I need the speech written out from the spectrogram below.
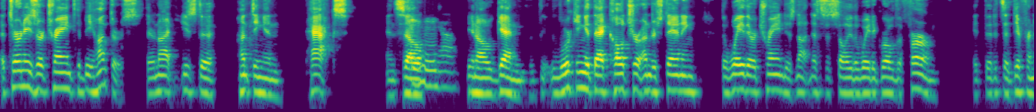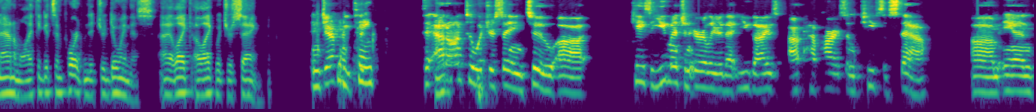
attorneys are trained to be hunters. They're not used to hunting in packs. And so, mm-hmm, yeah. you know, again, working at that culture, understanding the way they're trained is not necessarily the way to grow the firm. It, that it's a different animal. I think it's important that you're doing this. I like I like what you're saying. And Jeffrey, yeah, to, to, add on to what you're saying too, uh, Casey, you mentioned earlier that you guys have hired some chiefs of staff, um, and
